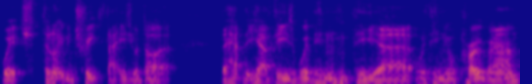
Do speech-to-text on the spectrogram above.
which they're not even treats. That is your diet. They have you have these within the uh, within your program,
